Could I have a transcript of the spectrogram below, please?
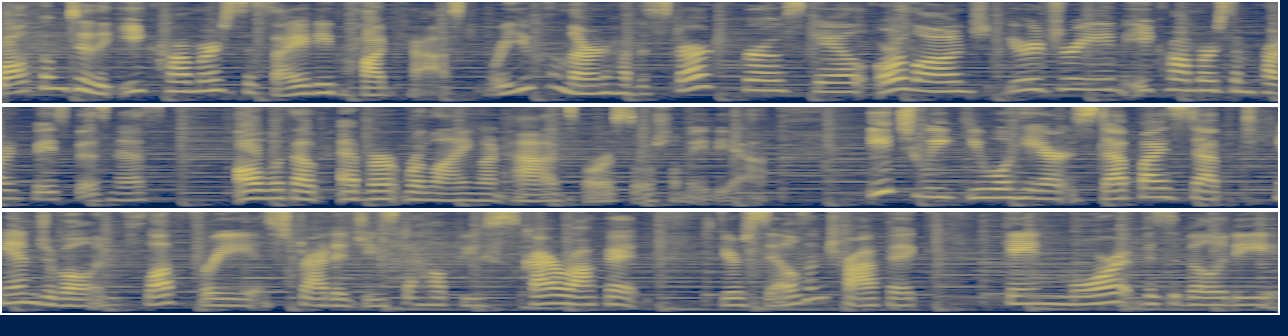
Welcome to the e commerce society podcast, where you can learn how to start, grow, scale, or launch your dream e commerce and product based business, all without ever relying on ads or social media. Each week, you will hear step by step, tangible, and fluff free strategies to help you skyrocket your sales and traffic, gain more visibility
